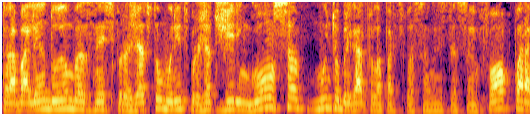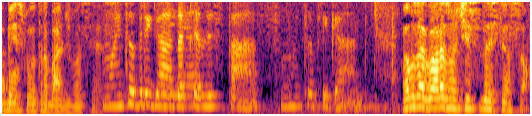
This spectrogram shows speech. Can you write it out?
trabalhando ambas nesse projeto tão bonito, o projeto Geringonça. Muito obrigado pela participação com a Extensão em Foco. Parabéns pelo trabalho de vocês. Muito obrigada, obrigada. pelo espaço. Muito obrigada. Vamos agora às notícias da Extensão.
